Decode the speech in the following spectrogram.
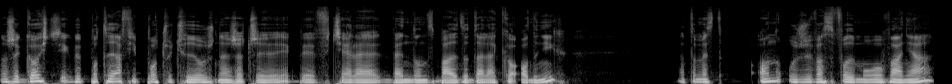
no, że gość jakby potrafi poczuć różne rzeczy jakby w ciele, będąc bardzo daleko od nich. Natomiast on używa sformułowania,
